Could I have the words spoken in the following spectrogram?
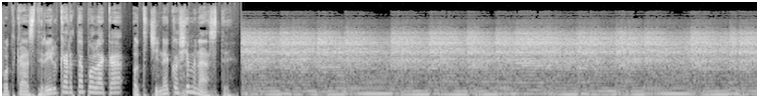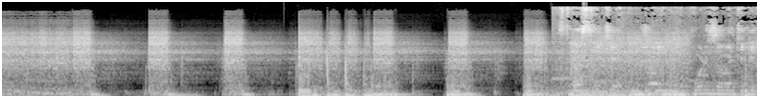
Podcast Real Karta Polaka, odcinek 18. Здравствуйте, уважаемые пользователи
